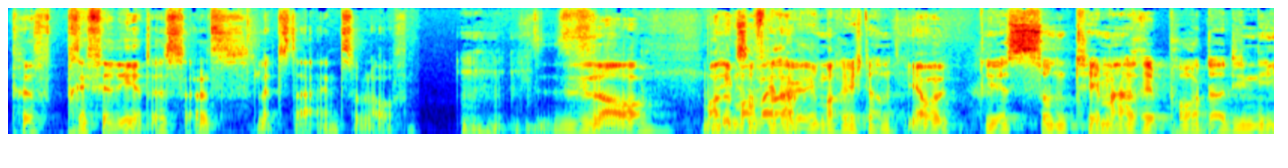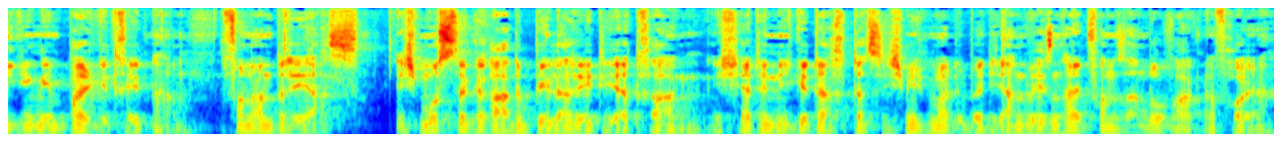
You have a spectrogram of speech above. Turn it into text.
präferiert es, als letzter einzulaufen. Mhm. So, mach Nächste mal weiter. Frage, die mache ich dann. Jawohl. Die ist zum Thema Reporter, die nie gegen den Ball getreten haben. Von Andreas. Ich musste gerade Bela Reti ertragen. Ich hätte nie gedacht, dass ich mich mal über die Anwesenheit von Sandro Wagner freue.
